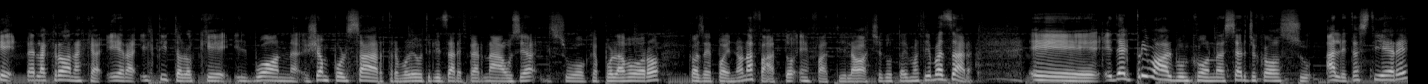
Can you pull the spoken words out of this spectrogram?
che per la cronaca era il titolo che il buon Jean-Paul Sartre voleva utilizzare per Nausea, il suo capolavoro, cosa che poi non ha fatto e infatti l'ha ceduto ai Mattia Bazzara. E- ed è il primo album con Sergio Cossu alle tastiere.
